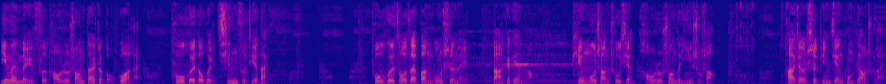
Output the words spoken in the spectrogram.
因为每次陶如霜带着狗过来，涂辉都会亲自接待。涂辉坐在办公室内，打开电脑，屏幕上出现陶如霜的艺术照。他将视频监控调出来，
